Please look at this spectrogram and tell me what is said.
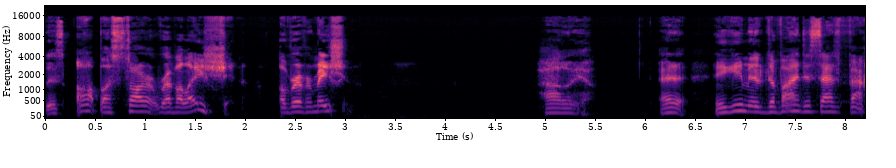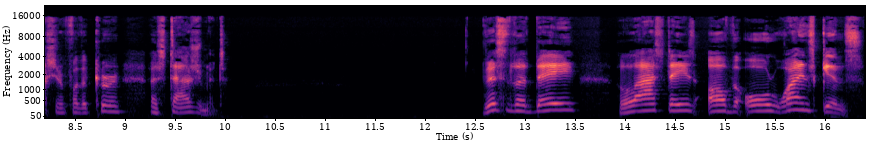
this apostolic revelation of Reformation. Hallelujah. And, he gave me a divine dissatisfaction for the current establishment. This is the day, the last days of the old wineskins.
